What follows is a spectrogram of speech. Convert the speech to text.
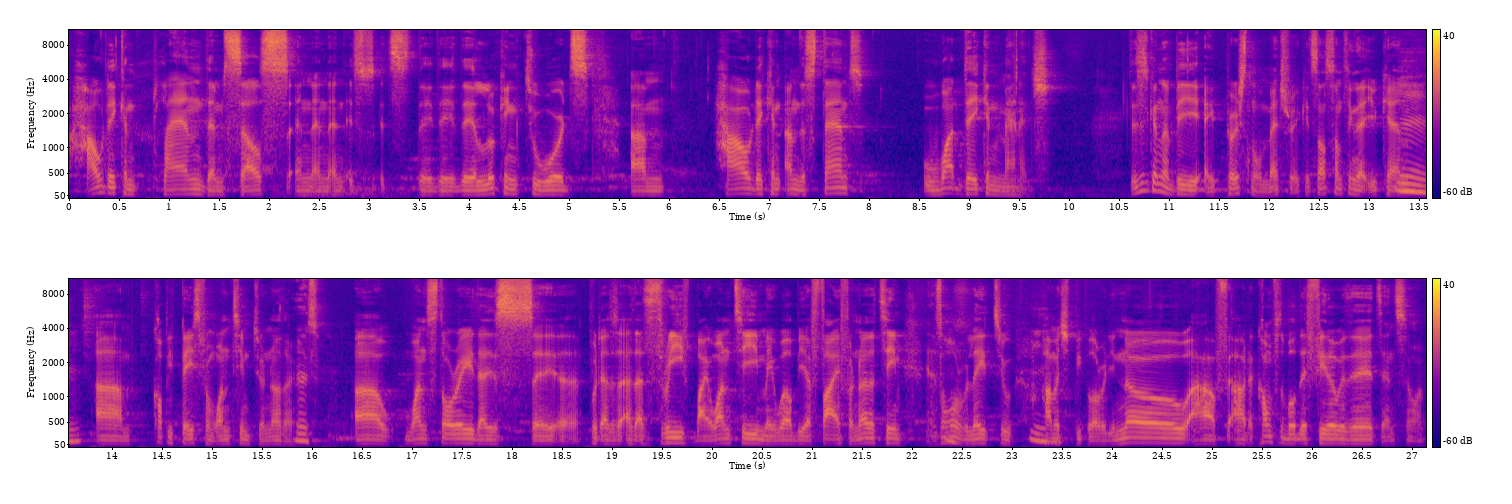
how they can plan themselves and and, and it's it's they, they they're looking towards um, how they can understand what they can manage this is going to be a personal metric. It's not something that you can um, copy paste from one team to another. Yes. Uh, one story that is uh, put as a, as a three by one team may well be a five for another team. And it's all related to how much people already know, how, how comfortable they feel with it, and so on.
